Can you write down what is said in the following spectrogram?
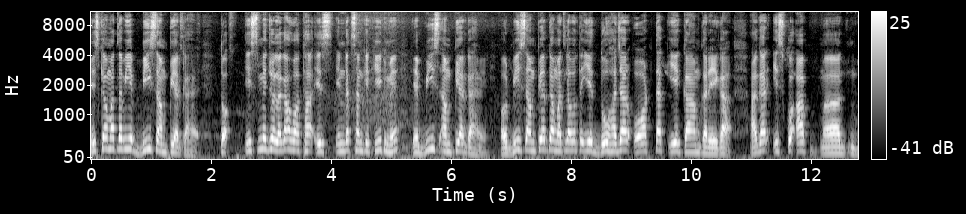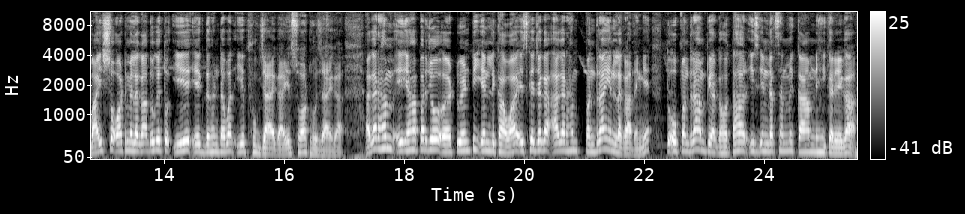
इसका मतलब ये बीस अम्पियर का है। तो इसमें जो लगा हुआ था इस इंडक्शन के किट में, ये 20 एम्पियर का है। और 20 एम्पियर का मतलब होता है ये 2000 वाट तक ये काम करेगा। अगर इसको आप बाईस सौ वाट में लगा दोगे तो ये एक दो घंटा बाद ये फूक जाएगा, ये शॉर्ट हो जाएगा। अगर हम यहाँ पर जो ट्वेंटी एन लिखा हुआ है, इसके जगह अगर हम पंद्रह एन लगा देंगे तो वो पंद्रह एम्पियर का होता है और इस इंडक्शन में काम नहीं करेगा।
